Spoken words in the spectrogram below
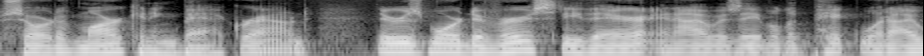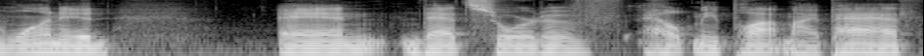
sort of marketing background? There was more diversity there, and I was able to pick what I wanted, and that sort of helped me plot my path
